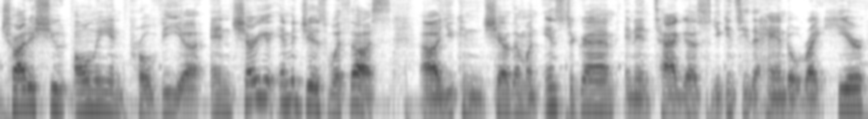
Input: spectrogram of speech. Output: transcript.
try to shoot only in Provia and share your images with us. Uh, you can share them on Instagram and then tag us. You can see the handle right here.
